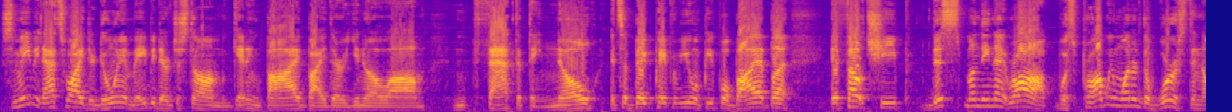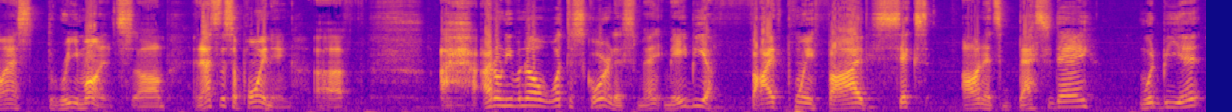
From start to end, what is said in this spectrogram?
so maybe that's why they're doing it. Maybe they're just um getting by by their you know um fact that they know it's a big pay per view and people buy it, but it felt cheap. This Monday Night Raw was probably one of the worst in the last three months, um, and that's disappointing. Uh, I don't even know what to score this. Maybe a 5.5, 6 on its best day would be it.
